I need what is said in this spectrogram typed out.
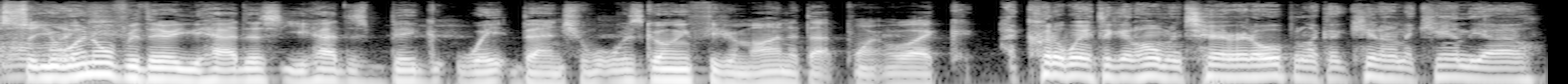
So oh you went over there. You had this. You had this big weight bench. What was going through your mind at that point? Like, I could have waited to get home and tear it open like a kid on a candy aisle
